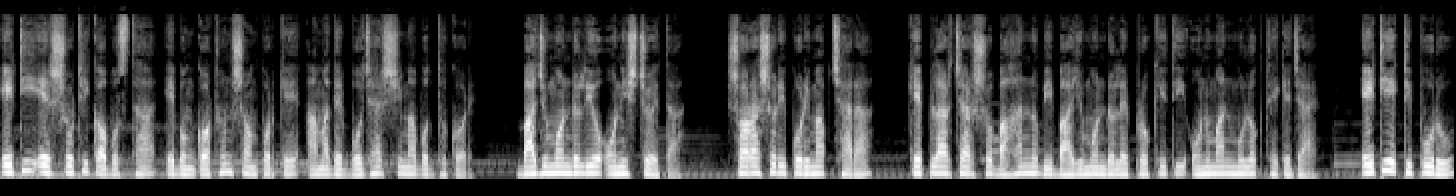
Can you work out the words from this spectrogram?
এটি এর সঠিক অবস্থা এবং গঠন সম্পর্কে আমাদের বোঝার সীমাবদ্ধ করে। বায়ুমণ্ডলীয় অনিশ্চয়তা, সরাসরি পরিমাপ ছাড়া, কেপলার চারশো বাহান্নবি বায়ুমণ্ডলের প্রকৃতি অনুমানমূলক থেকে যায়। এটি একটি পুরু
